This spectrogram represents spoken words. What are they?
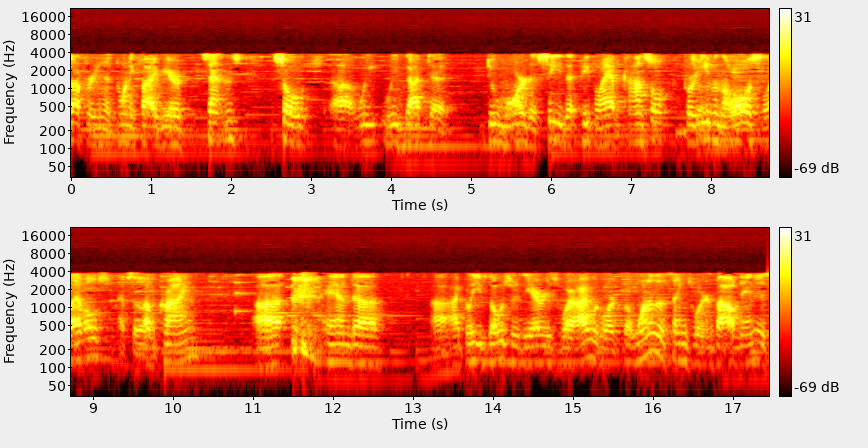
suffering a 25 year sentence. So uh, we we've got to do more to see that people have counsel for Sure. even the lowest levels Absolutely. of crime, uh, and uh, uh, I believe those are the areas where I would work. But one of the things we're involved in is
